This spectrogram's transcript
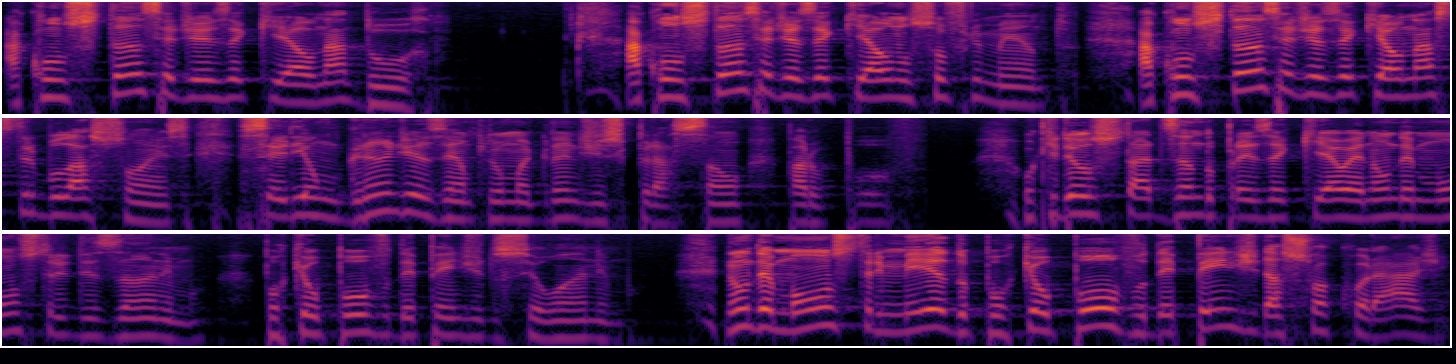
a constância de Ezequiel na dor a constância de Ezequiel no sofrimento, a constância de Ezequiel nas tribulações, seria um grande exemplo e uma grande inspiração para o povo. O que Deus está dizendo para Ezequiel é: não demonstre desânimo, porque o povo depende do seu ânimo. Não demonstre medo, porque o povo depende da sua coragem.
